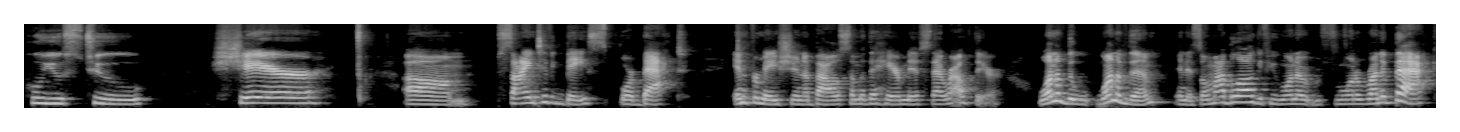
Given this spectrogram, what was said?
who used to share um, scientific base or backed information about some of the hair myths that were out there. One of the one of them, and it's on my blog. If you want to want to run it back,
